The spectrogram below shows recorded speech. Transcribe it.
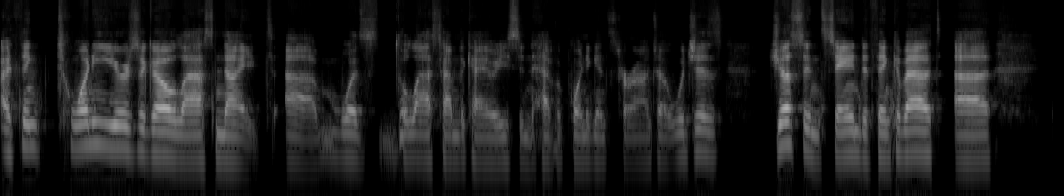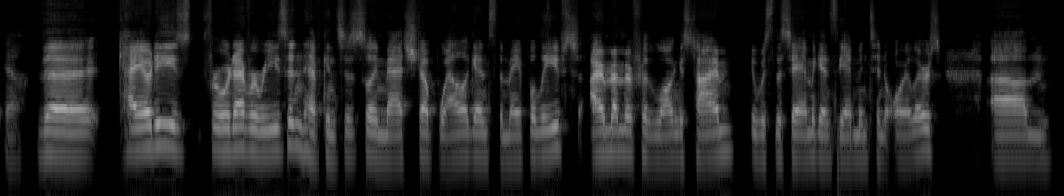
I, I think twenty years ago, last night um, was the last time the Coyotes didn't have a point against Toronto, which is just insane to think about. Uh, you know, the Coyotes, for whatever reason, have consistently matched up well against the Maple Leafs. I remember for the longest time it was the same against the Edmonton Oilers. Um,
